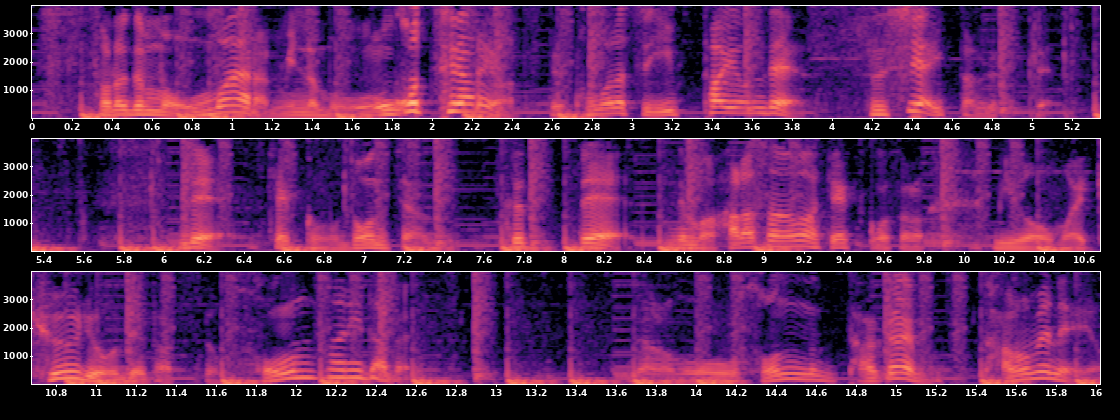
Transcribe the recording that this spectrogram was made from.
それでもうお前らみんなもう怒ってやれよっつって友達いっぱい呼んで寿司屋行ったんですって。で結構もうどんちゃん食ってでも原さんは結構その「三輪お前給料出た」っつって「そんなにだべ」っつって。だからもうそんな高いもん頼めねえよ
